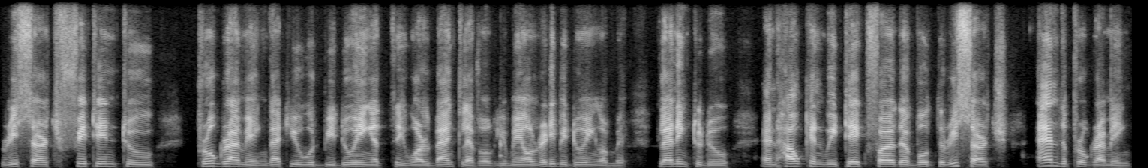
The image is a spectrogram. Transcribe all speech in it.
research fit into programming that you would be doing at the World Bank level, you may already be doing or planning to do, and how can we take further both the research and the programming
